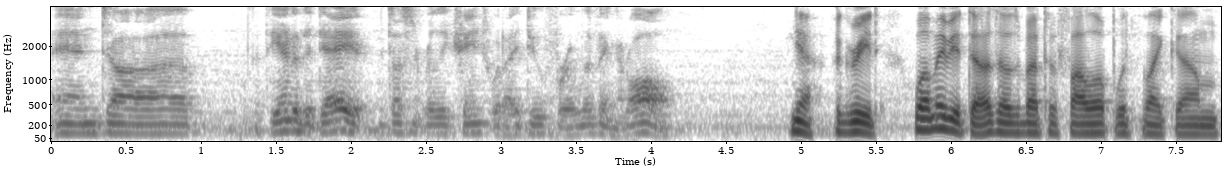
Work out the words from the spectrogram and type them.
And uh, at the end of the day, it doesn't really change what I do for a living at all. Yeah, agreed. Well, maybe it does. I was about to follow up with like, um,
